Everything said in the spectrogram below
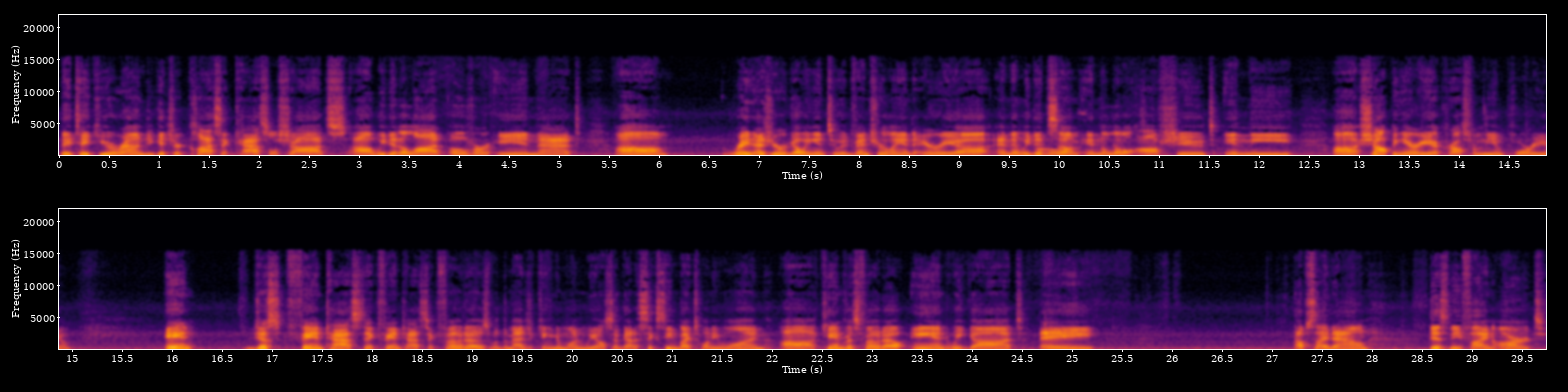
They take you around. You get your classic castle shots. Uh, we did a lot over in that um, right as you were going into Adventureland area, and then we did oh, some in the little offshoot in the uh, shopping area across from the Emporium. And just fantastic, fantastic photos with the Magic Kingdom one. We also got a 16 by 21 uh, canvas photo, and we got a upside down Disney Fine Art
